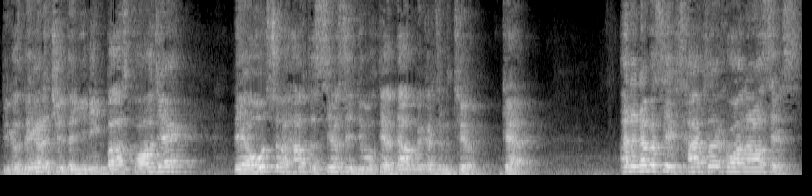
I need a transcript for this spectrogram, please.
because they're gonna choose the unique BaaS project, they also have to seriously develop their DAO mechanism too. Okay? And number six, cycle analysis.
